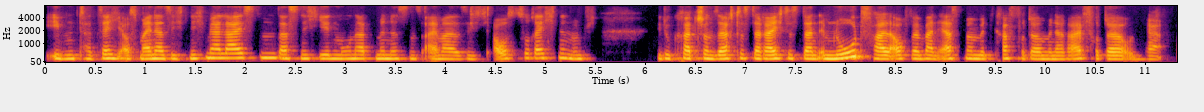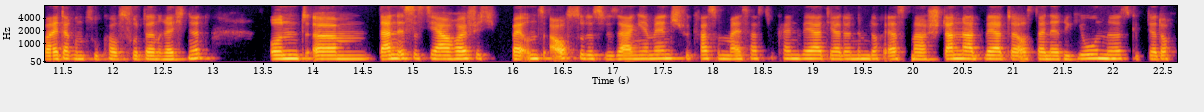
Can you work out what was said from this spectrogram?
eben tatsächlich aus meiner Sicht nicht mehr leisten, das nicht jeden Monat mindestens einmal sich auszurechnen. Und wie du gerade schon sagtest, da reicht es dann im Notfall, auch wenn man erstmal mit Kraftfutter und Mineralfutter und ja. weiteren Zukaufsfuttern rechnet. Und ähm, dann ist es ja häufig bei uns auch so, dass wir sagen, ja Mensch, für Gras und Mais hast du keinen Wert, ja, dann nimm doch erstmal Standardwerte aus deiner Region. Ne? Es gibt ja doch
